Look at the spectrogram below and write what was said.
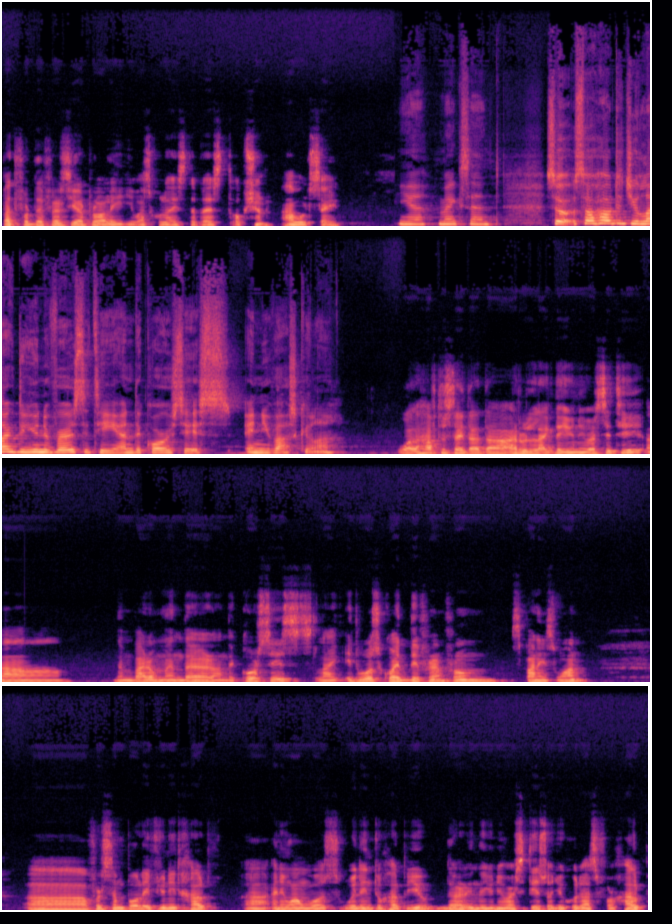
But for the first year, probably Jyväskylä is the best option, I would say. Yeah, makes sense. So so how did you like the university and the courses in Jyväskylä? Well, I have to say that uh, I really like the university, uh, the environment there, and the courses. Like it was quite different from Spanish one. Uh, for example, if you need help, uh, anyone was willing to help you there in the university, so you could ask for help.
